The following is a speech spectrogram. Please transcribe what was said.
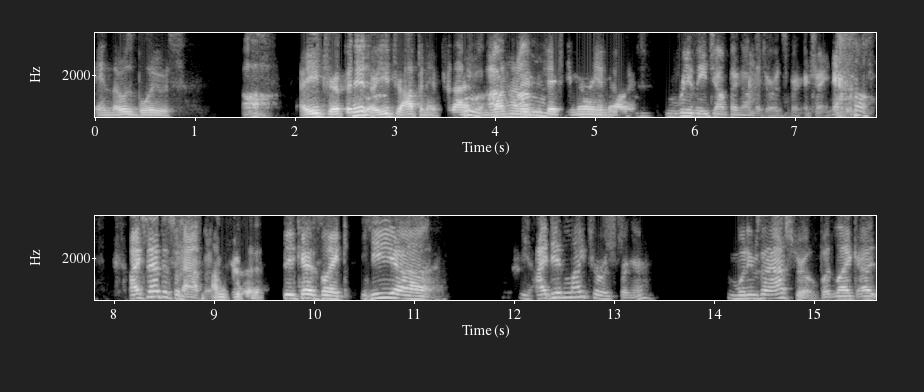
in those blues, Oh, are you dripping it or are you dropping it for that Ooh, one hundred and fifty million dollars? really jumping on the George Springer train now. I said this would happen I'm dripping it. because, like, he, uh, I didn't like George Springer when he was an Astro, but like I,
